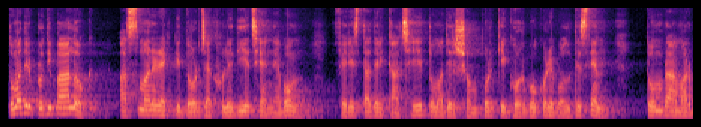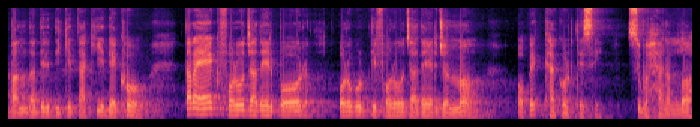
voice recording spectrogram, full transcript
তোমাদের প্রতিপালক আসমানের একটি দরজা খুলে দিয়েছেন এবং ফেরেশতাদের কাছে তোমাদের সম্পর্কে গর্ব করে বলতেছেন, তোমরা আমার বান্দাদের দিকে তাকিয়ে দেখো। তারা এক ফরজ আদায়ের পর পরবর্তী ফরজ জন্য অপেক্ষা করতেছে। সুবাহান আল্লাহ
